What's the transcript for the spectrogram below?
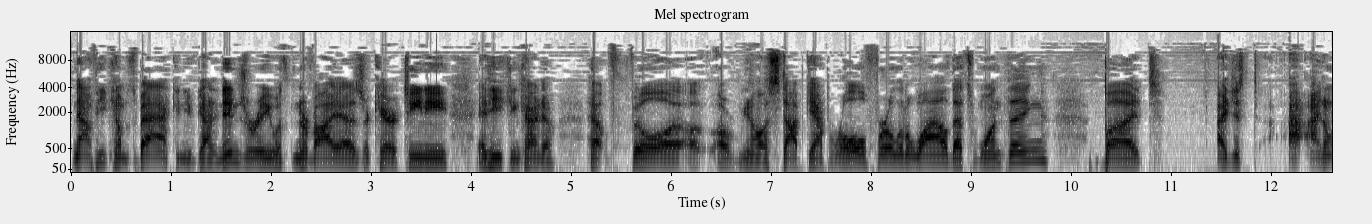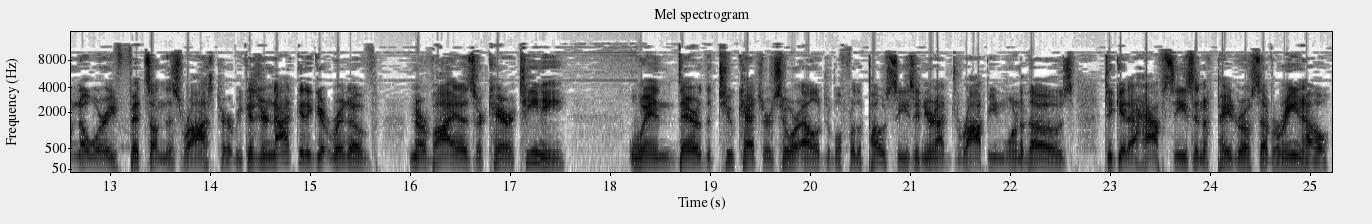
Now, if he comes back and you've got an injury with Narvaez or Caratini, and he can kind of help fill a, a, you know a stopgap role for a little while, that's one thing. But I just I, I don't know where he fits on this roster because you're not going to get rid of Narvaez or Caratini when they're the two catchers who are eligible for the postseason. You're not dropping one of those to get a half season of Pedro Severino,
